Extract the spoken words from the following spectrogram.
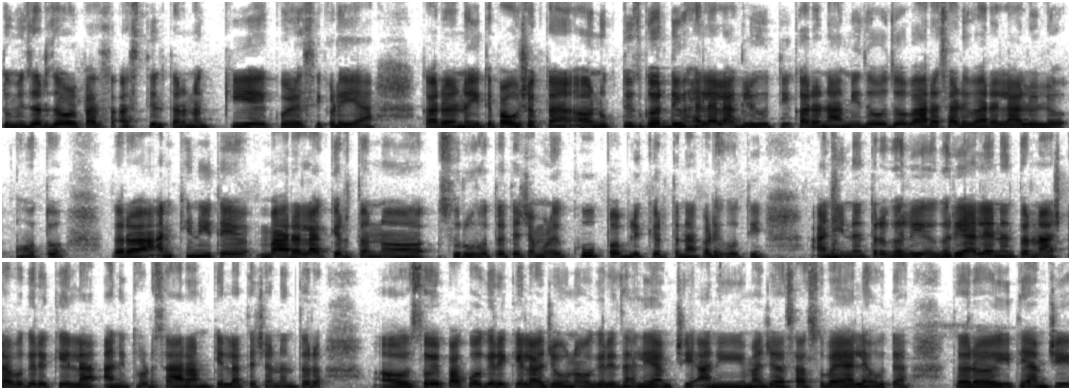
तुम्ही जर जवळपास असतील तर नक्की एक वेळेस इकडे या. कारण इथे पाहू शकता नुकतीच गर्दी व्हायला लागली होती. कारण आम्ही जवळजवळ बारा साडेबाराला आलेलो होतो. तर आणखीन इथे बाराला कीर्तन सुरू होतं. त्याच्यामुळे खूप पब्लिक कीर्तनाकडे होती. आणि नंतर घरी घरी आल्यानंतर नाश्ता वगैरे केला आणि थोडासा आराम केला. त्याच्यानंतर स्वयंपाक वगैरे केला. जेवणं वगैरे झाली आमची. आणि माझ्या सासूबाई आल्या होत्या. तर इथे आमची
